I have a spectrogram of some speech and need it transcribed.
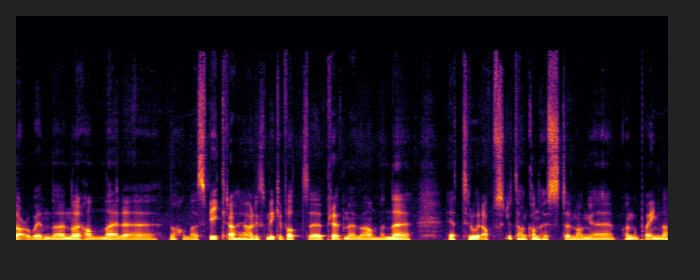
Darwin eh, når han er, eh, når er spikra. Jeg har liksom ikke fått prøvd meg med ham, men jeg tror absolutt han kan høste mange, mange poeng, da.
